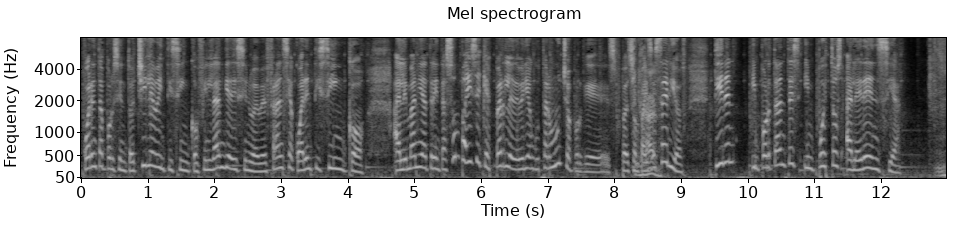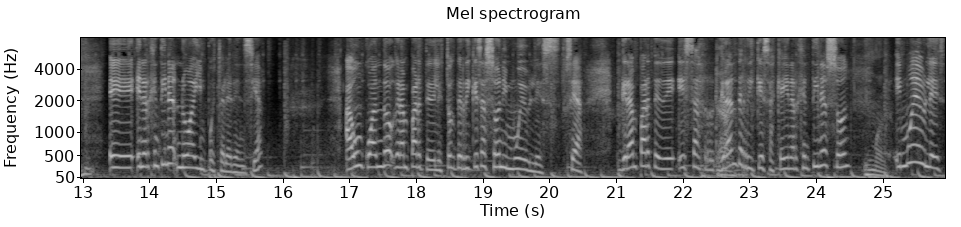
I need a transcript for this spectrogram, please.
40%. Chile 25%, Finlandia 19%, Francia 45%, Alemania 30%. Son países que a Esper le deberían gustar mucho porque son Claro. países serios. Tienen importantes impuestos a la herencia. Eh, en Argentina no hay impuesto a la herencia aun cuando gran parte del stock de riquezas son inmuebles. O sea, gran parte de esas grandes riquezas que hay en Argentina son Inmueble. inmuebles,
